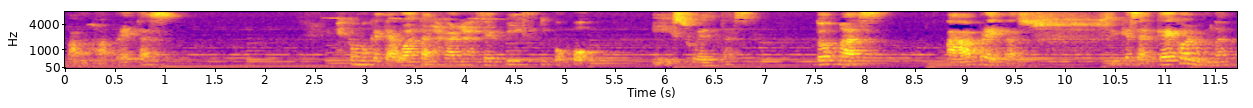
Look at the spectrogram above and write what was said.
Vamos, apretas es como que te aguantas las ganas de hacer pis y popó y sueltas. Dos más, apretas sin que se arquee columna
